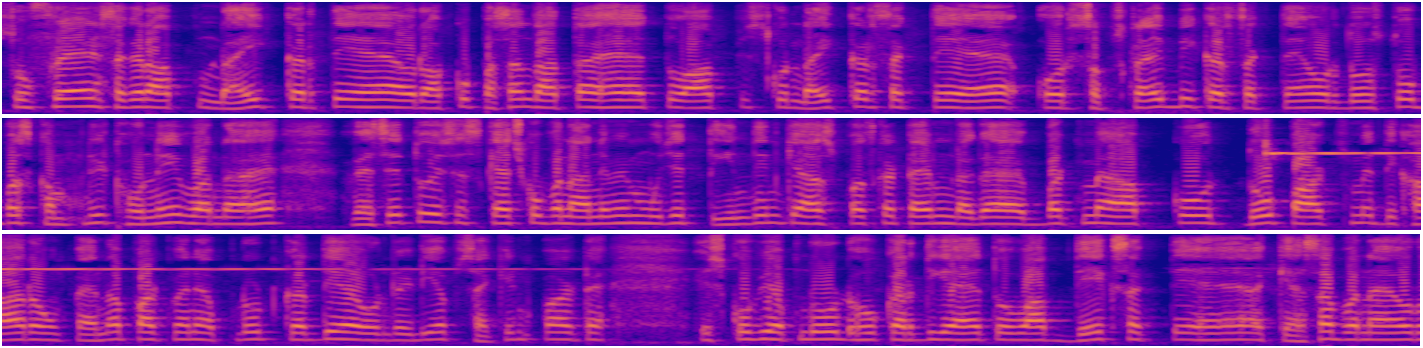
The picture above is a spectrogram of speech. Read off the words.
सो so फ्रेंड्स अगर आप लाइक करते हैं और आपको पसंद आता है तो आप इसको लाइक कर सकते हैं और सब्सक्राइब भी कर सकते हैं। और दोस्तों, बस कंप्लीट होने ही वाला है। वैसे तो इस स्केच को बनाने में मुझे तीन दिन के आसपास का टाइम लगा है बट मैं आपको दो पार्ट्स में दिखा रहा हूँ। पहला पार्ट मैंने अपलोड कर दिया है ऑलरेडी अब सेकेंड पार्ट है। इसको भी अपलोड हो कर दिया है तो आप देख सकते हैं कैसा बना है। और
